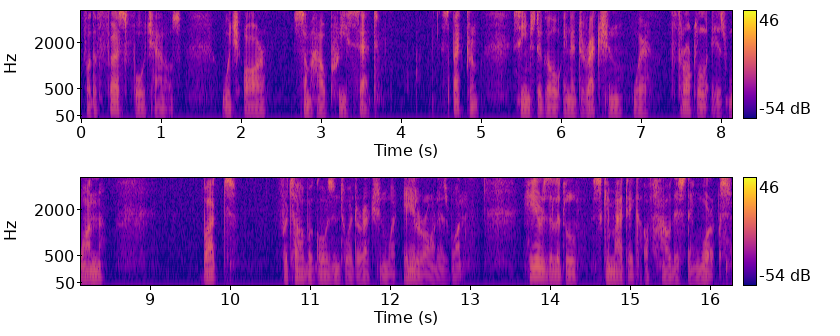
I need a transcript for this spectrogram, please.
for the first four channels, which are somehow preset. Spektrum seems to go in a direction where throttle is 1, but Futaba goes into a direction where aileron is 1. Here's a little schematic of how this thing works.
